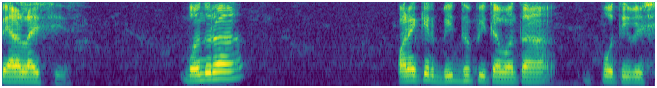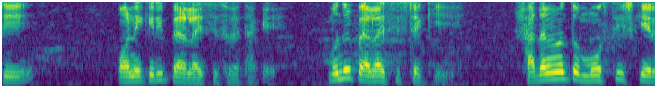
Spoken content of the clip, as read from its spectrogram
প্যারালাইসিস। বন্ধুরা, অনেকের বৃদ্ধ পিতামাতা, প্রতিবেশী, অনেকেরই প্যারালাইসিস হয়ে থাকে। বন্ধুরা, প্যারালাইসিসটা কী? সাধারণত মস্তিষ্কের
